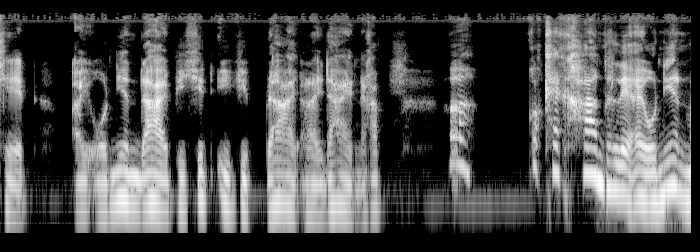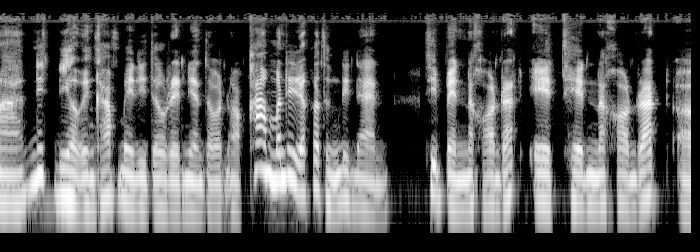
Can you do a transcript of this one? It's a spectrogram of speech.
เขตไอโอเนียนได้พิชิตอียิปต์ได้อะไรได้นะครับก็แค่ข้ามทะเลไอโอเนียนมานิดเดียวเองครับ เมดิเตอร์เรเนียนตะวันออกข้ามมันที่เดียวก็ถึงดินแดน ที่เป็นนครรัฐเอเธนนครรัฐเอ่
